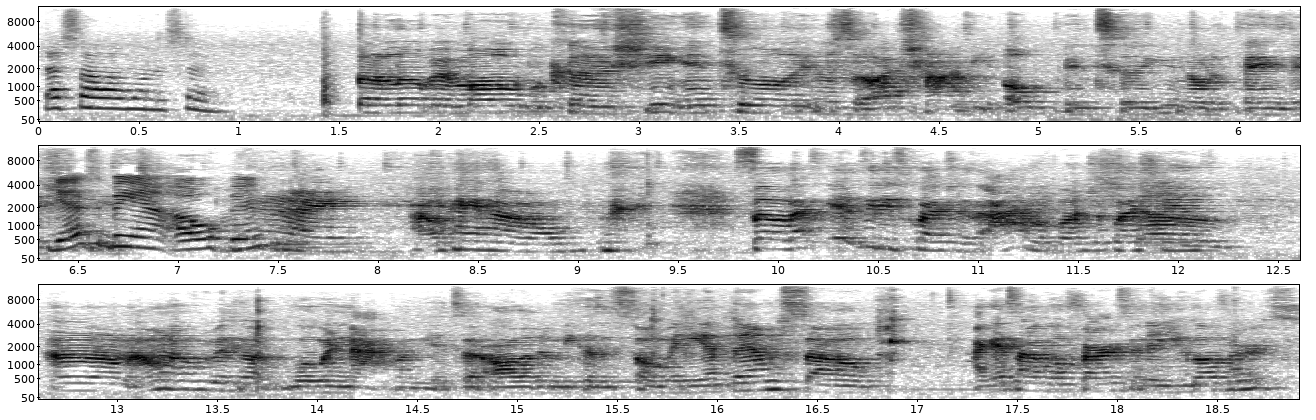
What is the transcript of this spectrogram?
That's all I want to say. a little bit more because she into it, so I try and be open to you know the things that Yes, she being open. Alright, okay, home. so let's get into these questions. I have a bunch of questions. So, Um, I don't know if we're really going. Well, we're not going to get to all of them because there's so many of them. So, I guess I'll go first and then you go first.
